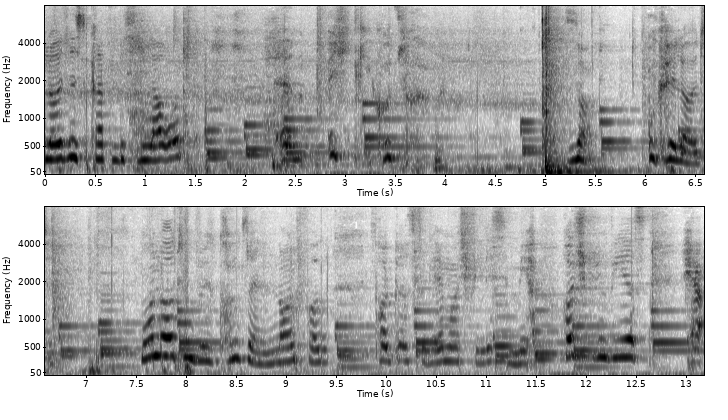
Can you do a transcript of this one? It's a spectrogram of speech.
Leute, ist gerade ein bisschen laut. Ähm, ich gehe kurz. So, okay Leute. Moin Leute und willkommen zu einer neuen Folge Podcast für Gamer und vieles mehr. Heute spielen wir es Herr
